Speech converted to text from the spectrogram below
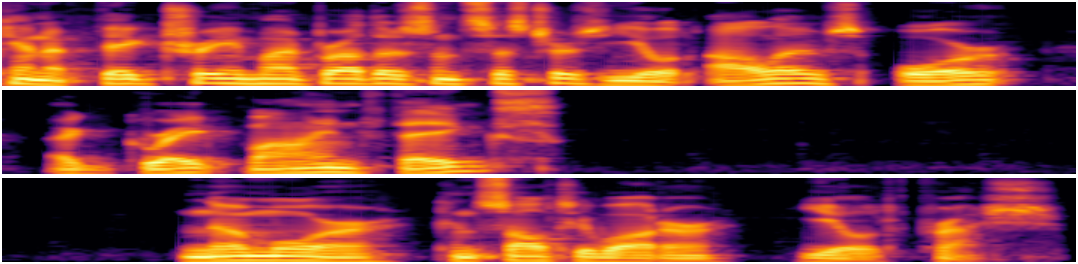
Can a fig tree, my brothers and sisters, yield olives or a grapevine figs? No more can salty water yield fresh.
